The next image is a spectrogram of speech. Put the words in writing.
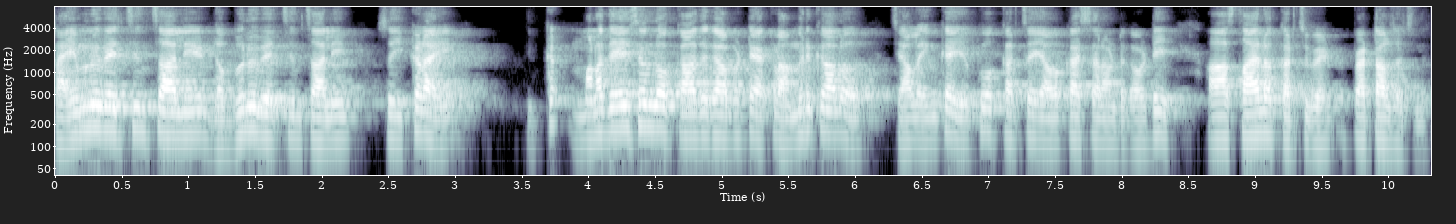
టైంను వెచ్చించాలి డబ్బును వెచ్చించాలి. సో ఇక్కడ ఇక్కడ మన దేశంలో కాదు కాబట్టి అక్కడ అమెరికాలో చాలా ఇంకా ఎక్కువ ఖర్చు అయ్యే అవకాశాలు ఉంటాయి కాబట్టి ఆ స్థాయిలో ఖర్చు పె- పెట్టాల్సి వచ్చింది.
